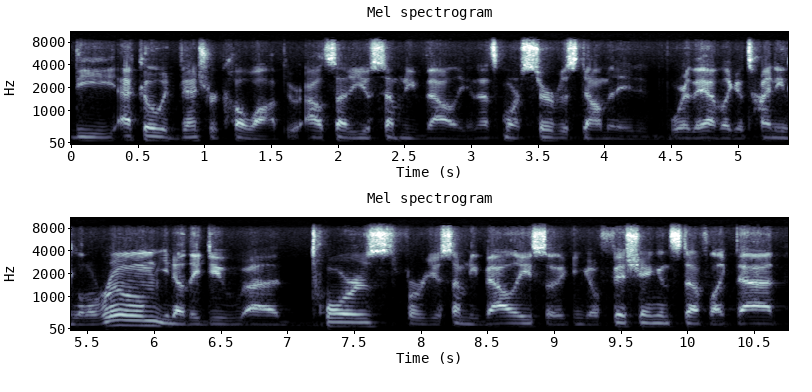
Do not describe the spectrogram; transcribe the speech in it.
the Echo Adventure Co-op. They're outside of Yosemite Valley, and that's more service dominated, where they have like a tiny little room. You know, they do uh, tours for Yosemite Valley, so they can go fishing and stuff like that.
